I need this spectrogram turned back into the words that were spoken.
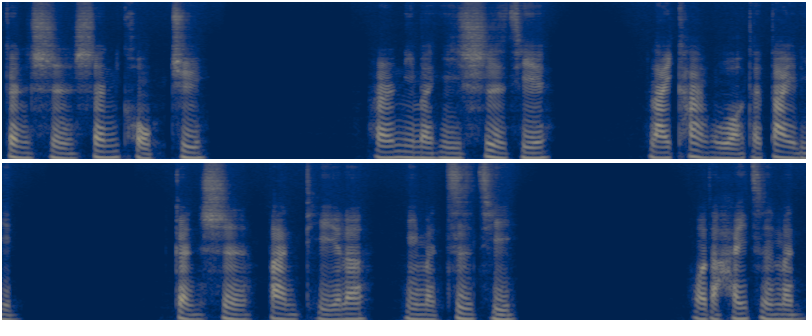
更是生恐惧；而你们以世界来看我的带领，更是半跌了。你们自己，我的孩子们，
